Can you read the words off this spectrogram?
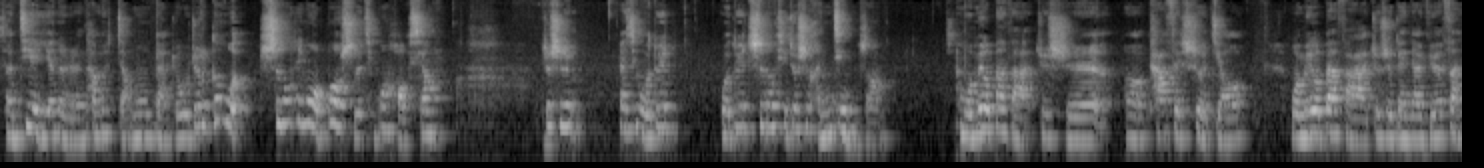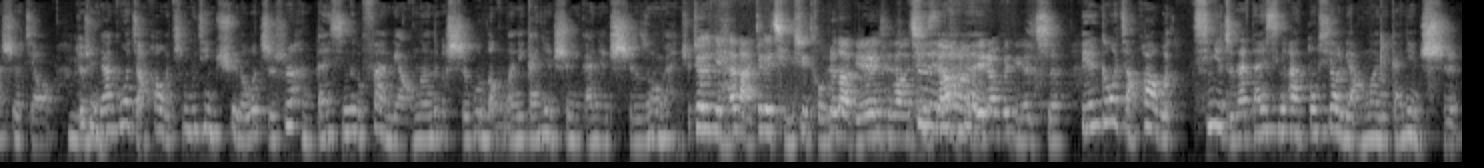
像戒烟的人，他们讲那种感觉，我觉得跟我吃东西跟我暴食的情况好像，就是而且我对我对吃东西就是很紧张，我没有办法就是呃咖啡社交。我没有办法，就是跟人家约饭社交，就是人家跟我讲话，我听不进去的。我只是很担心那个饭凉了，那个食物冷了，你赶紧吃，你赶紧吃这种感觉。就是你还把这个情绪投射到别人身上去，让对别人不停的吃。别人跟我讲话，我心里只在担心啊，东西要凉了，你赶紧吃。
